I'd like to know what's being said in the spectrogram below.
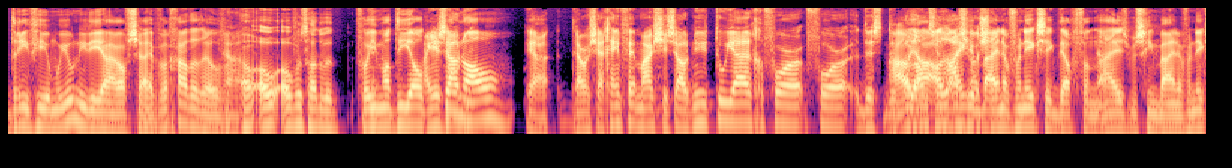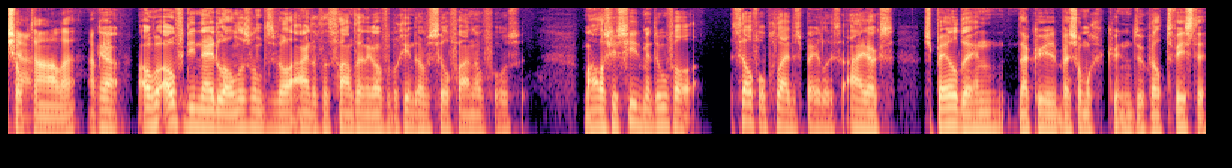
3, 4 miljoen ieder jaar afschrijven. Waar gaat het over? Ja. O- o- overigens hadden we Voor iemand die al Maar je toen zou al... Ja, daar was jij geen fan. Maar als je zou het nu toejuichen voor, voor dus de Nou ja, balans in als, als Ajax, je bijna voor niks... Ik dacht van, hij is misschien bijna voor niks Ja. op te halen. Oké. Ja, over, over die Nederlanders, want het is wel aardig dat Valentijn erover begint, over Silvano Vos. Maar als je ziet met hoeveel zelfopgeleide spelers Ajax speelde, en daar kun je bij sommigen kun je natuurlijk wel twisten.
